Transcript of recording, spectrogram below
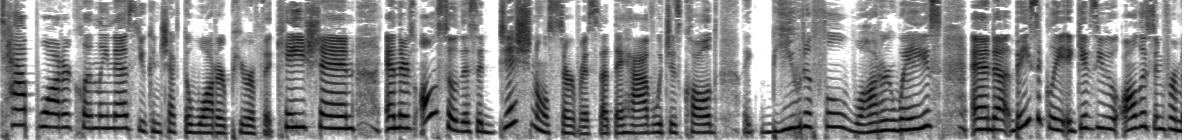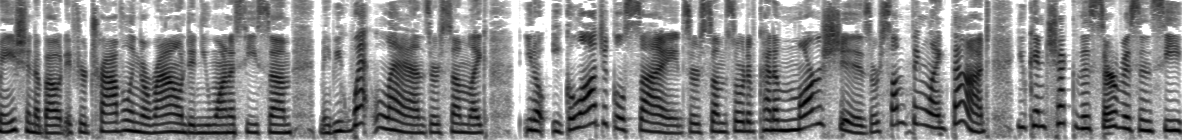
tap water cleanliness, you can check the water purification. And there's also this additional service that they have, which is called like beautiful waterways. And uh, basically, it gives you all this information about if you're traveling around and you want to see some maybe wetlands or some like you know, ecological sites or some sort of kind of marshes or something like that, you can check this service and see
